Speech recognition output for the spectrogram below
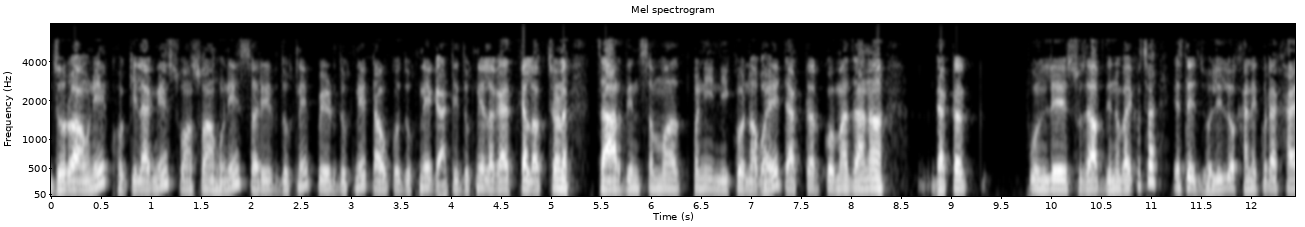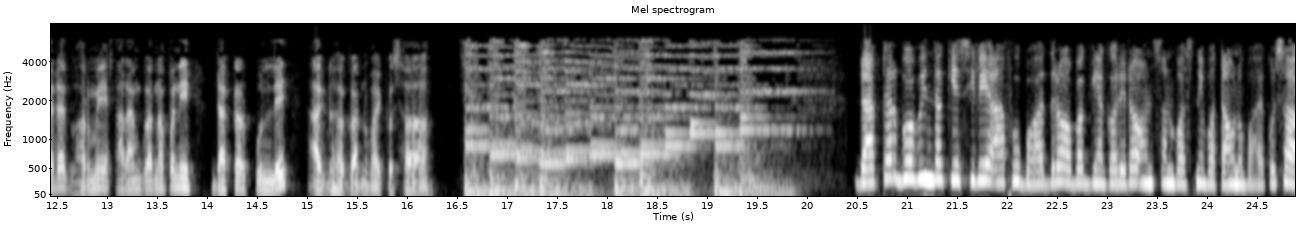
ज्वरो आउने खोकी लाग्ने स्वास्वा हुने शरीर दुख्ने पेट दुख्ने टाउको दुख्ने घाँटी दुख्ने लगायतका लक्षण चार दिनसम्म पनि निको नभए डाक्टरकोमा जान डाक्टर पुनले सुझाव दिनुभएको छ। यस्तै झोलिलो खानेकुरा खाएर घरमै आराम गर्न पनि डाक्टर पुनले आग्रह गर्नुभएको छ। डाक्टर गोविन्द केसीले आफू भद्र अवज्ञा गरेर अनसन बस्ने बताउनु भएको छ।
